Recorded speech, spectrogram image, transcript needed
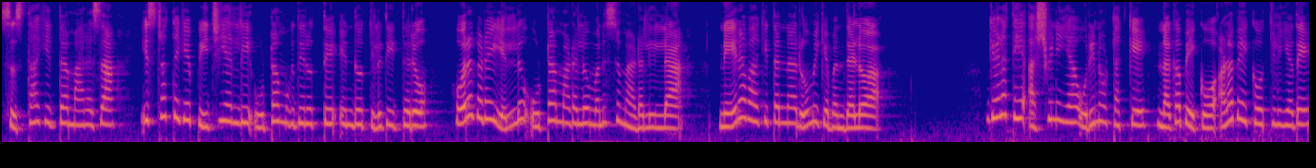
ಸುಸ್ತಾಗಿದ್ದ ಮಾನಸ ಇಷ್ಟೊತ್ತಿಗೆ ಪಿಜಿಯಲ್ಲಿ ಊಟ ಮುಗಿದಿರುತ್ತೆ ಎಂದು ತಿಳಿದಿದ್ದರೂ ಹೊರಗಡೆ ಎಲ್ಲೂ ಊಟ ಮಾಡಲು ಮನಸ್ಸು ಮಾಡಲಿಲ್ಲ. ನೇರವಾಗಿ ತನ್ನ ರೂಮಿಗೆ ಬಂದಳು. ಗೆಳತಿ ಅಶ್ವಿನಿಯ ಉರಿನೋಟಕ್ಕೆ ನಗಬೇಕೋ ಅಳಬೇಕೋ ತಿಳಿಯದೆ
